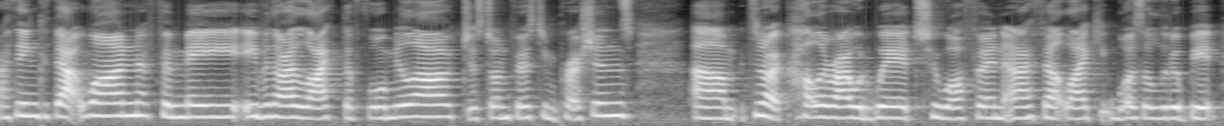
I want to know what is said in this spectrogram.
I think that one for me, even though I like the formula just on first impressions, um, it's not a color I would wear too often. And I felt like it was a little bit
